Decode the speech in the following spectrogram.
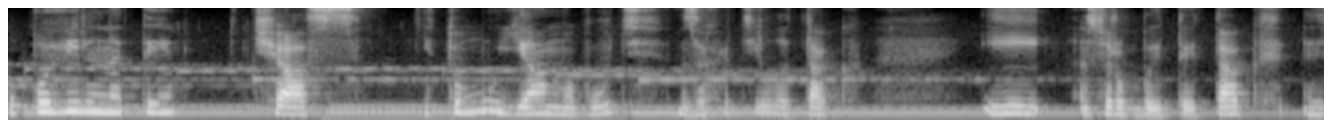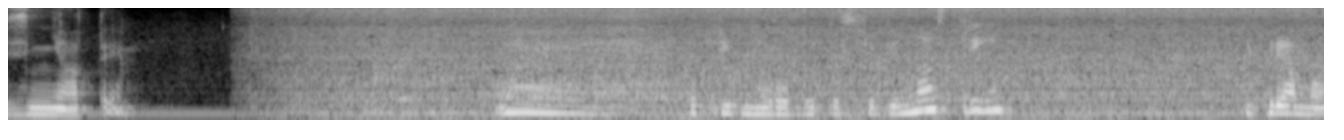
уповільнити час, і тому я, мабуть, захотіла так і зробити, так зняти. Потрібно робити собі настрій і прямо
